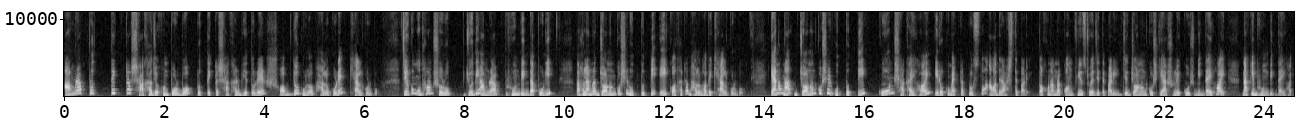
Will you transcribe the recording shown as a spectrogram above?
আমরা প্রত্যেকটা শাখা যখন পড়ব, প্রত্যেকটা শাখার ভেতরের শব্দগুলো ভালো করে খেয়াল করব। যেরকম উদাহরণস্বরূপ, যদি আমরা ভ্রূণবিদ্যা পড়ি তাহলে আমরা জননকোষের উৎপত্তি এই কথাটা ভালোভাবে খেয়াল করব। কেননা জননকোষের উৎপত্তি কোন শাখায় হয় এরকম একটা প্রশ্ন আমাদের আসতে পারে। তখন আমরা কনফিউজড হয়ে যেতে পারি যে জননকোষ কি আসলে কোষবিদ্যায় হয় নাকি ভ্রূণবিদ্যায় হয়।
